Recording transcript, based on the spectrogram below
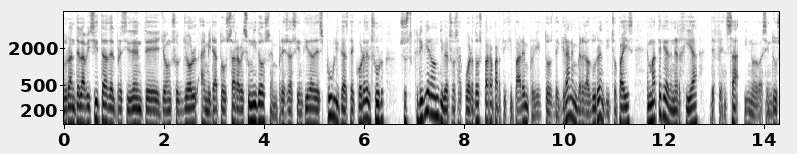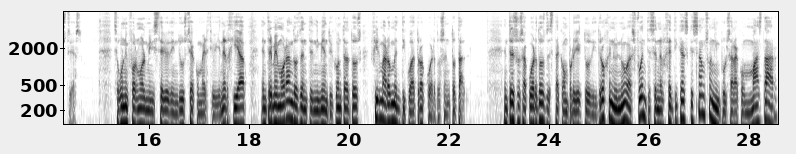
Durante la visita del presidente Jong Suk-yeol a Emiratos Árabes Unidos, empresas y entidades públicas de Corea del Sur suscribieron diversos acuerdos para participar en proyectos de gran envergadura en dicho país en materia de energía, defensa y nuevas industrias. Según informó el Ministerio de Industria, Comercio y Energía, entre memorandos de entendimiento y contratos firmaron 24 acuerdos en total. Entre esos acuerdos destaca un proyecto de hidrógeno y nuevas fuentes energéticas que Samsung impulsará con Masdar,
